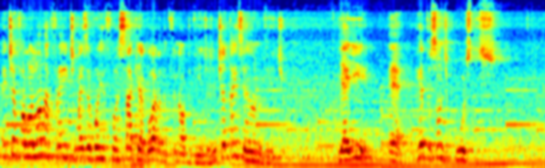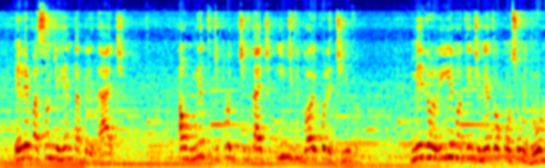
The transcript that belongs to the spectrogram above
A gente já falou lá na frente, mas eu vou reforçar aqui agora no final do vídeo. A gente já está encerrando o vídeo. E aí é redução de custos, elevação de rentabilidade, aumento de produtividade individual e coletiva, melhoria no atendimento ao consumidor,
